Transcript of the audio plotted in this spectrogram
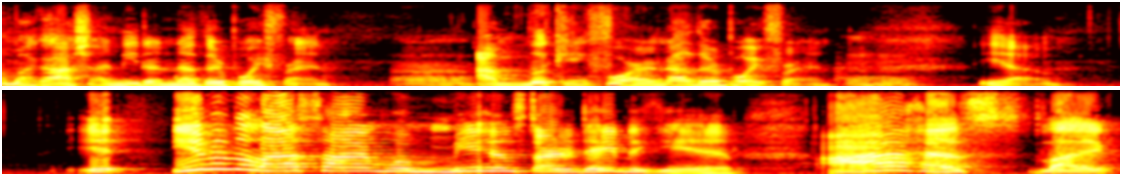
oh my gosh i need another boyfriend Mm. i'm looking for another boyfriend Mm-hmm. yeah it even the last time when me and him started dating again, I has like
